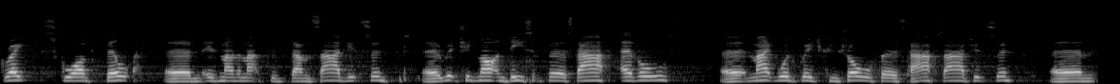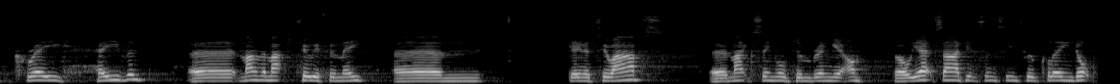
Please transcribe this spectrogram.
great squad built. Um, his man of the match was Dan Sarginson. Uh, Richard Martin, decent first half. Evalds. Uh, Mike Woodbridge, control first half. Sarginson. Um, Craig Haven. Uh, man of the match, Tui for me. Um, game of two halves. Uh, Mike Singleton, bring it on. So yeah, Sarginson seems to have cleaned up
